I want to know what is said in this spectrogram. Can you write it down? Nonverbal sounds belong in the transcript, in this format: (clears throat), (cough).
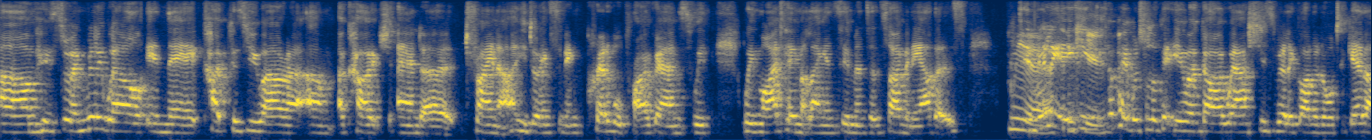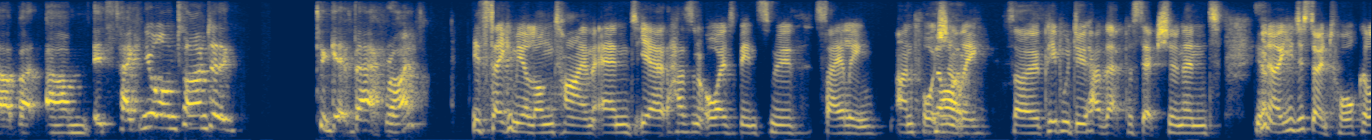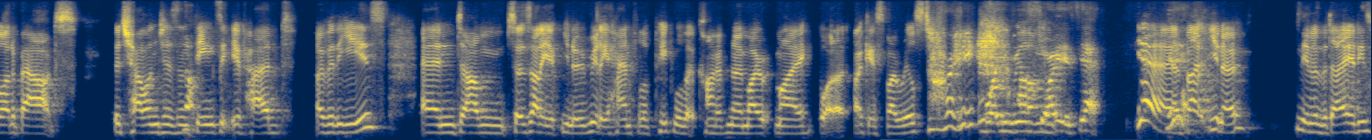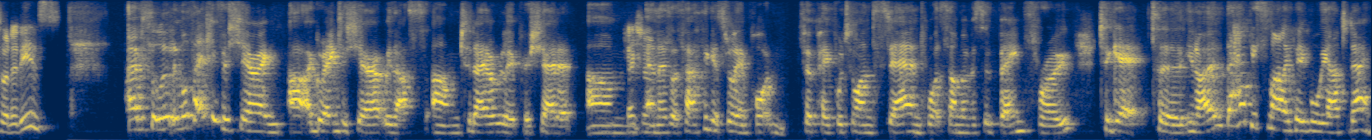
um, who's doing really well in their coach because you are a, um, a, coach and a trainer. You're doing some incredible programs with with my team at Laing and Simmons and so many others. Yeah, it's really easy you. for people to look at you and go, "Wow, she's really got it all together." But um, it's taken you a long time to to get back, right? It's taken me a long time, and yeah, it hasn't always been smooth sailing, unfortunately. No. So people do have that perception, and you know, you just don't talk a lot about the challenges and no. things that you've had over the years. And um, so there's only, you know, really a handful of people that kind of know my, my, what I guess my real (laughs) story. What your real um, story is, yeah. yeah. yeah. But, you know, the end of the day, it is what it is. Absolutely. Well, thank you for sharing, uh, agreeing to share it with us um, today. I really appreciate it. Um, and as I say, I think it's really important for people to understand what some of us have been through to get to, you know, the happy, smiley people we are today.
